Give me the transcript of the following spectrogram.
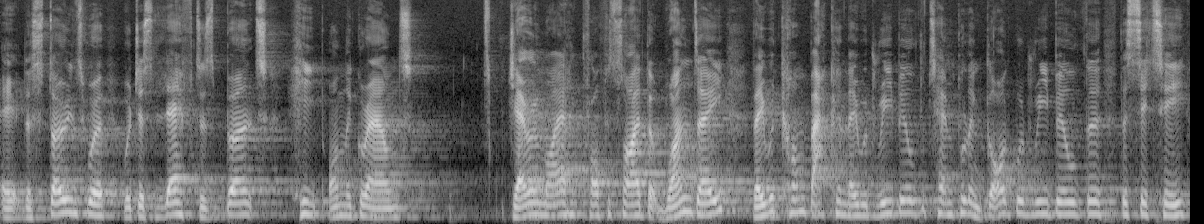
it, the stones were, were just left as burnt heap on the ground. Jeremiah had prophesied that one day they would come back and they would rebuild the temple and God would rebuild the, the city.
